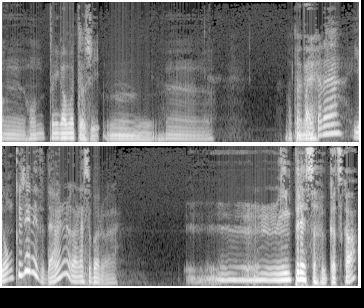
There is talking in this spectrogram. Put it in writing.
うん、本当に頑張ってほしい。うん。うん。またやっぱあれね。かな ?4 駆じゃねえとダメなのかな、スバルは。うーん、インプレッサ復活か？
